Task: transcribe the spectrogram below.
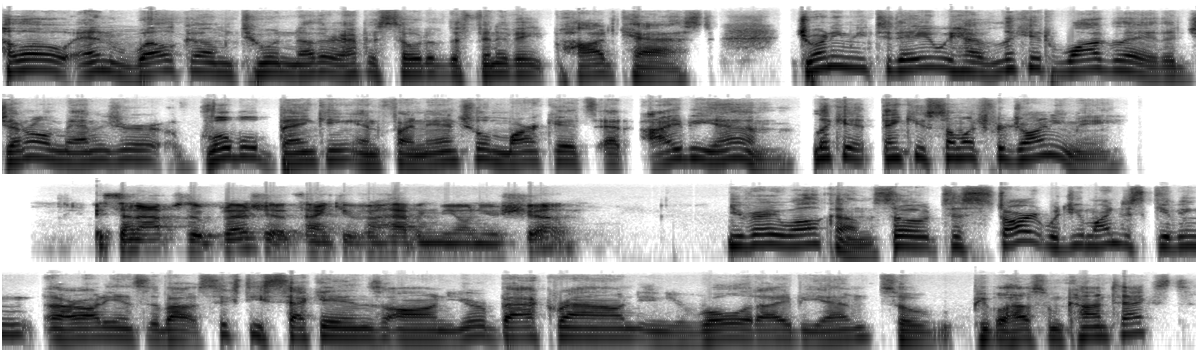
Hello, and welcome to another episode of the Finovate podcast. Joining me today, we have Likhit Wagle, the General Manager of Global Banking and Financial Markets at IBM. Likhit, thank you so much for joining me. It's an absolute pleasure. Thank you for having me on your show. You're very welcome. So, to start, would you mind just giving our audience about 60 seconds on your background and your role at IBM so people have some context?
